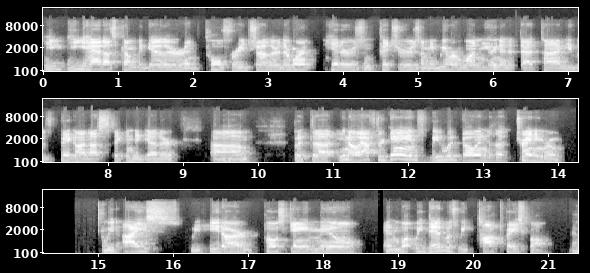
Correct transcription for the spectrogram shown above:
he he had us come together and pull for each other. There weren't hitters and pitchers. I mean, we were one unit at that time. He was big on us sticking together. Um, but uh, you know, after games, we would go into the training room. We'd ice. We'd eat our post game meal, and what we did was we talked baseball. Yeah.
